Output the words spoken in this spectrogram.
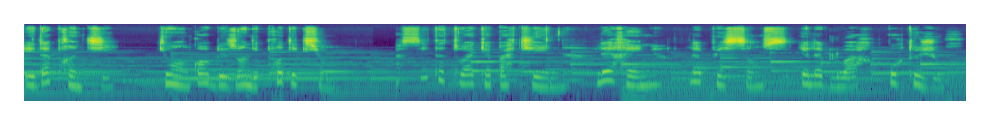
et d'apprentis qui ont encore besoin de protection. C'est à toi qu'appartiennent les règnes, la puissance et la gloire pour toujours.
